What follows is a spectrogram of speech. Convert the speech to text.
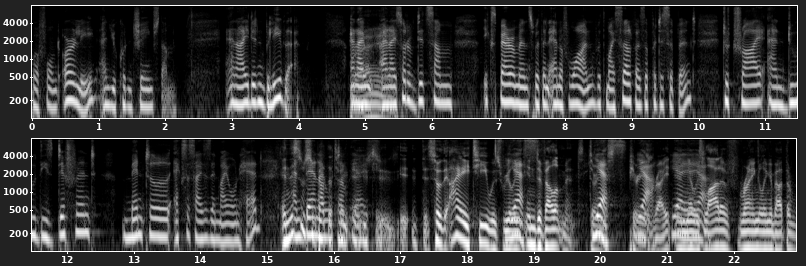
were formed early and you couldn't change them. And I didn't believe that. And I and I sort of did some experiments with an N of one with myself as a participant to try and do these different mental exercises in my own head. And this was then I about the time. the so the IAT was really Yes. in development during Yes. this period, Yeah. right? Yeah, and there yeah, was yeah. a lot of wrangling about the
